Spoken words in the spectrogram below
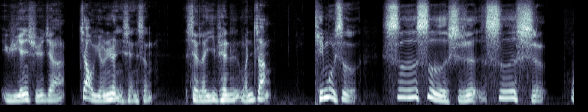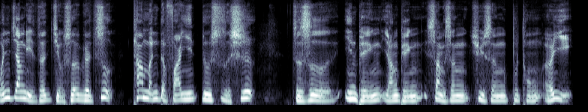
语言学家赵元任先生写了一篇文章，题目是。诗四十诗史，文章里的九十二个字，他们的发音都是诗，只是阴平、阳平、上声、去声不同而已。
